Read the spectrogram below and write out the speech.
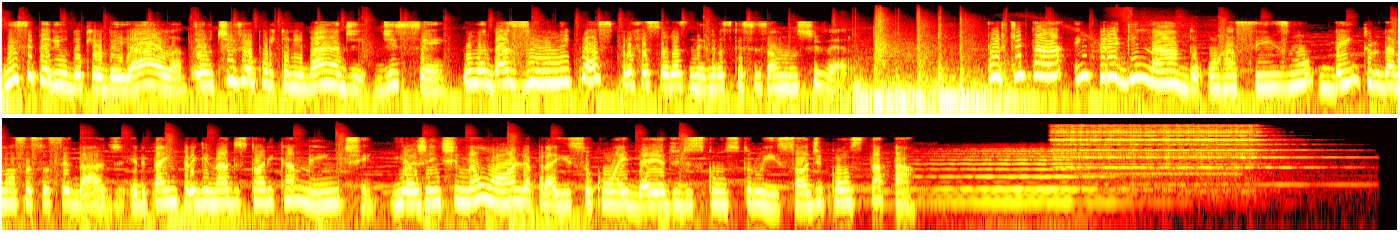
Nesse período que eu dei aula, eu tive a oportunidade de ser uma das únicas professoras negras que esses alunos tiveram porque está impregnado o racismo dentro da nossa sociedade. Ele está impregnado historicamente e a gente não olha para isso com a ideia de desconstruir, só de constatar.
